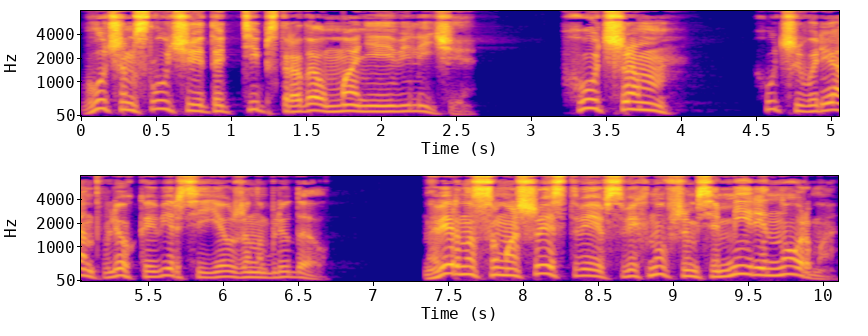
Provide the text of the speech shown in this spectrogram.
В лучшем случае этот тип страдал манией величия. В худшем... Худший вариант в легкой версии я уже наблюдал. Наверное, сумасшествие в свихнувшемся мире — норма.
